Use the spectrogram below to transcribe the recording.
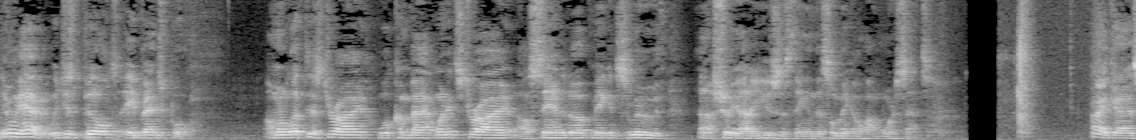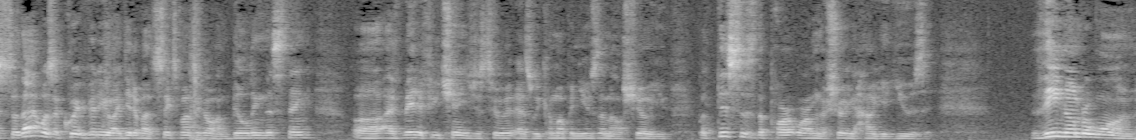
There we have it. We just built a bench bull. I'm going to let this dry. We'll come back when it's dry. I'll sand it up, make it smooth, and I'll show you how to use this thing, and this will make a lot more sense. Alright guys, so that was a quick video I did about six months ago on building this thing. Uh, I've made a few changes to it. As we come up and use them, I'll show you. But this is the part where I'm going to show you how you use it. The number one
